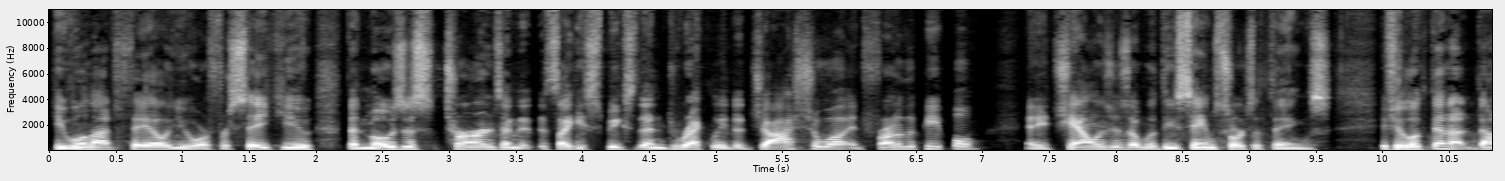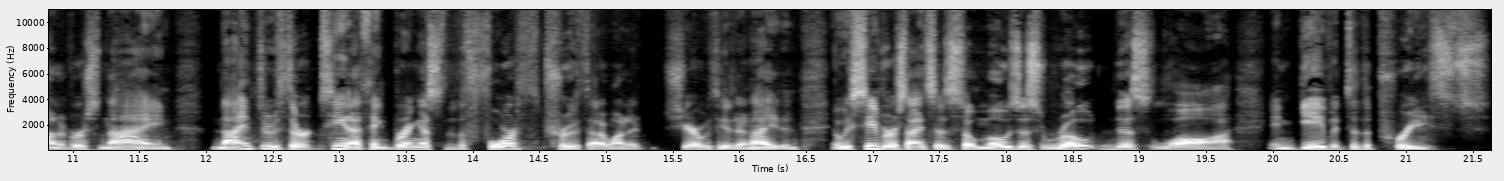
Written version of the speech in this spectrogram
He will not fail you or forsake you. Then Moses turns and it's like he speaks then directly to Joshua in front of the people and he challenges them with these same sorts of things. If you look down at, down at verse 9, 9 through 13, I think bring us to the fourth truth that I want to share with you tonight. And, and we see verse 9 says, So Moses wrote this law and gave it to the priests.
